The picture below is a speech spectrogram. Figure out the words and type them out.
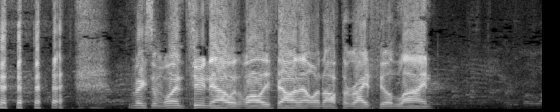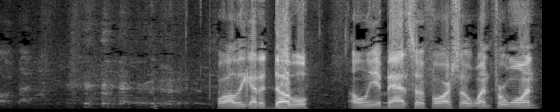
Makes it 1 2 now with Wally fouling that one off the right field line. Wally got a double, only a bat so far, so one for one.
